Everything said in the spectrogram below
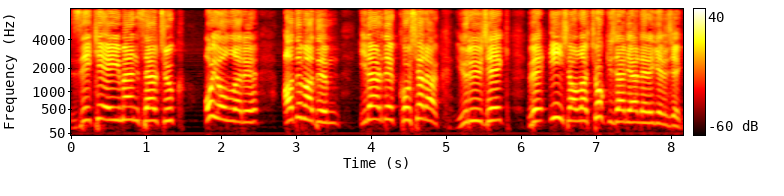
Zeki Eymen Selçuk o yolları adım adım ileride koşarak yürüyecek ve inşallah çok güzel yerlere gelecek.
